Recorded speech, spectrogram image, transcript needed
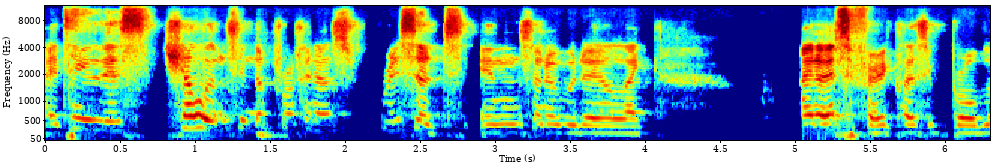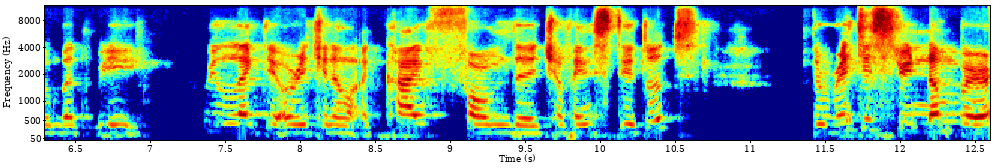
I think this challenge in the provenance research in Sonobudoyo, like, I know it's a very classic problem, but we, we like the original archive from the Java Institute. The registry number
